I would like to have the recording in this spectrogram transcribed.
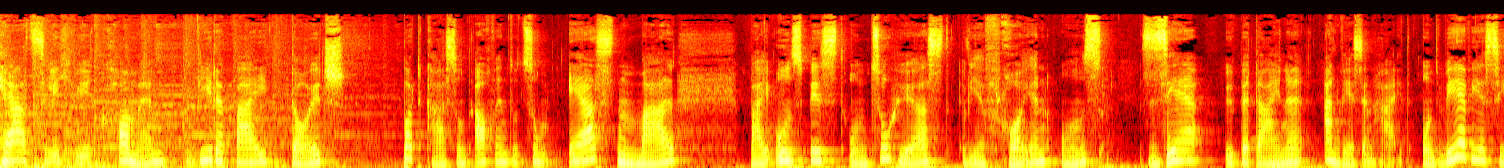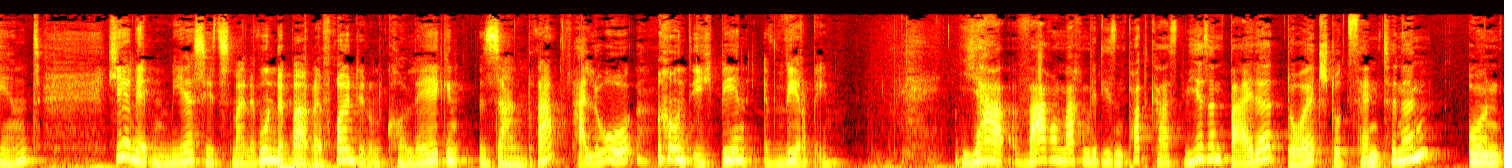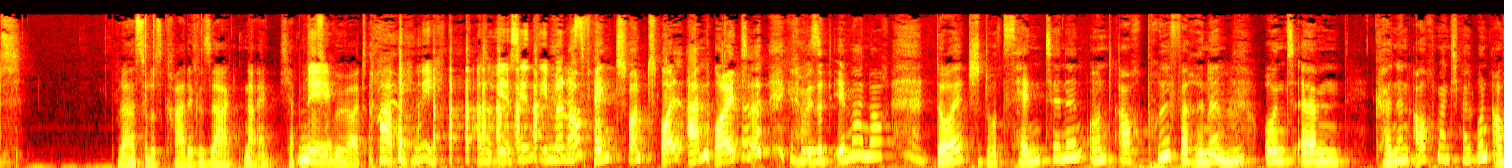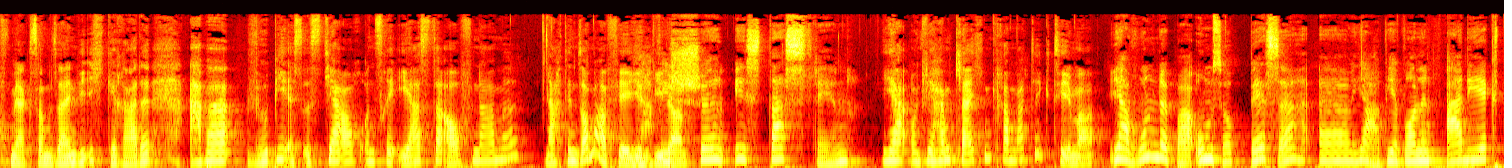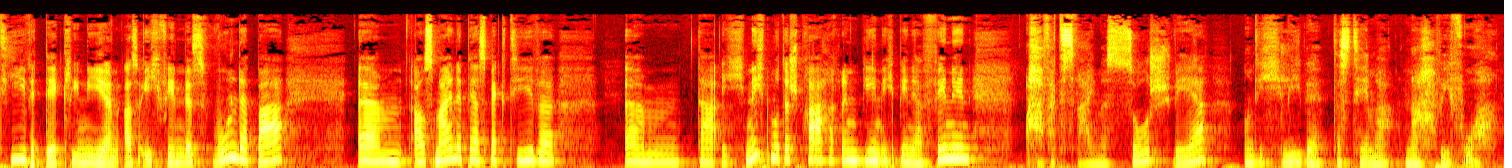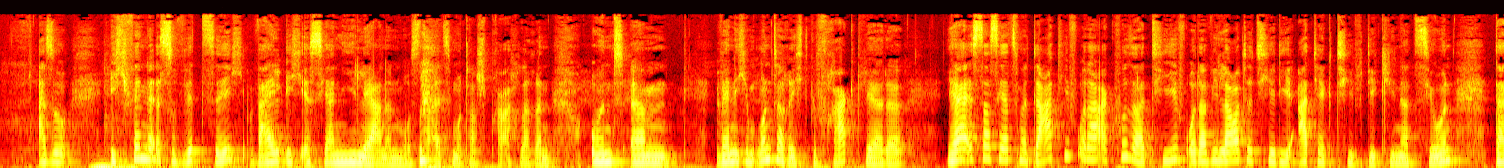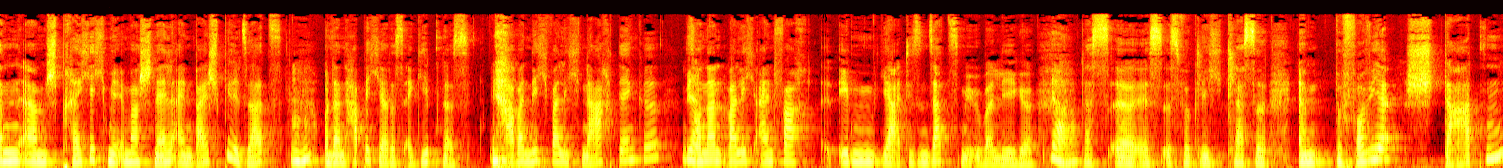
herzlich willkommen wieder bei Deutsch Podcast. Und auch wenn du zum ersten Mal bei uns bist und zuhörst, wir freuen uns sehr über deine Anwesenheit. Und wer wir sind, hier neben mir sitzt meine wunderbare Freundin und Kollegin Sandra. Hallo. Und ich bin Wirbi. Ja, warum machen wir diesen Podcast? Wir sind beide Deutschdozentinnen und oder hast du das gerade gesagt? Nein, ich habe nicht nee, zugehört. Habe ich nicht. Also wir sind immer noch. Das fängt schon toll an heute. Genau, wir sind immer noch Deutschdozentinnen und auch Prüferinnen mhm. und ähm, können auch manchmal unaufmerksam sein, wie ich gerade. Aber Wirpi, es ist ja auch unsere erste Aufnahme nach den Sommerferien ja, wieder. Wie schön ist das denn? Ja, und wir haben gleich ein Grammatikthema. Ja, wunderbar, umso besser. Äh, ja, wir wollen Adjektive deklinieren. Also ich finde es wunderbar. Ähm, aus meiner Perspektive, ähm, da ich nicht Muttersprachlerin bin, ich bin ja Finnin, aber das war immer so schwer und ich liebe das Thema nach wie vor. Also ich finde es so witzig, weil ich es ja nie lernen musste als Muttersprachlerin. Und ähm, wenn ich im Unterricht gefragt werde, ja, ist das jetzt mit Dativ oder Akkusativ oder wie lautet hier die Adjektivdeklination? Dann ähm, spreche ich mir immer schnell einen Beispielsatz mhm. und dann habe ich ja das Ergebnis. Ja. Aber nicht, weil ich nachdenke, ja. sondern weil ich einfach eben ja diesen Satz mir überlege. Ja. Das äh, ist, ist wirklich klasse. Ähm, bevor wir starten,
